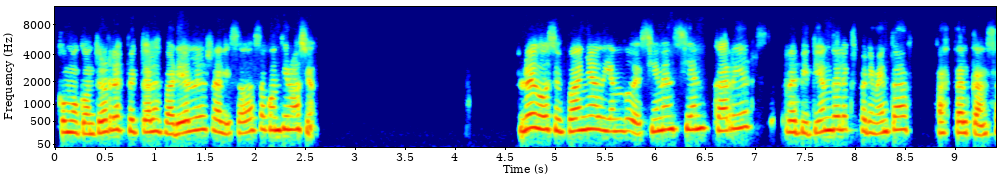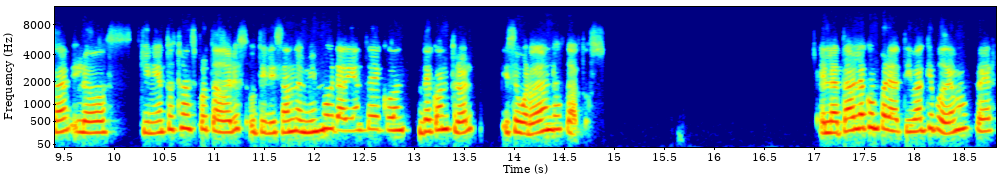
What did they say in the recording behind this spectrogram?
como control respecto a las variables realizadas a continuación. Luego se fue añadiendo de 100 en 100 carriers, repitiendo el experimento hasta alcanzar los 500 transportadores utilizando el mismo gradiente de, de control y se guardaron los datos. En la tabla comparativa que podemos ver,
